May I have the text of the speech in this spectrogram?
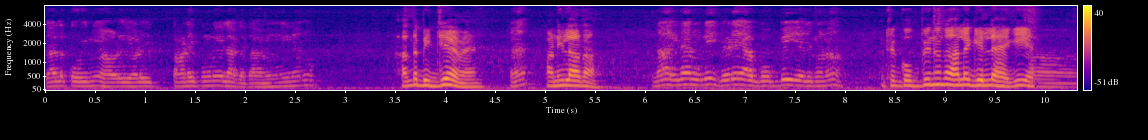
ਚੱਲ ਕੋਈ ਨਹੀਂ ਹੌਲੀ ਹੌਲੀ ਪਾਣੀ ਪੂਣੀ ਲੱਗਦਾ ਹੁਣ ਇਹਨਾਂ ਨੂੰ। ਹਾਲ ਤਾਂ ਬੀਜਿਆ ਮੈਂ। ਹੈ? ਪਾਣੀ ਲਾਦਾ ਨਾ ਇਹਨਾਂ ਨੂੰ ਨਹੀਂ ਜਿਹੜੇ ਆ ਗੋਭੀ ਆ ਜਗਣਾ ਅੱਛਾ ਗੋਭੀ ਨੂੰ ਤਾਂ ਹਲੇ ਗਿੱਲ ਹੈਗੀ ਆ। ਹਾਂ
